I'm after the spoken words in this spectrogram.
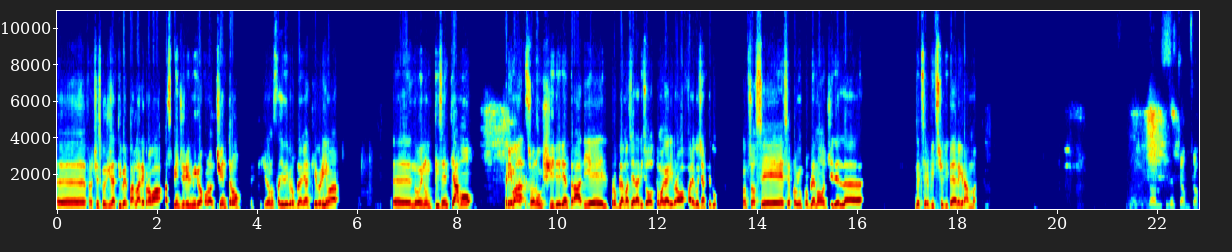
Eh, Francesco, ci senti per parlare? Prova a spingere il microfono al centro, perché ci sono stati dei problemi anche prima. Eh, noi non ti sentiamo. Prima sono usciti e rientrati e il problema si era risolto. Magari prova a fare così anche tu. Non so se, se è proprio un problema oggi del, del servizio di Telegram. No, non ti sentiamo, però.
